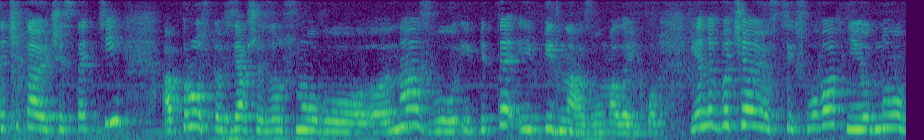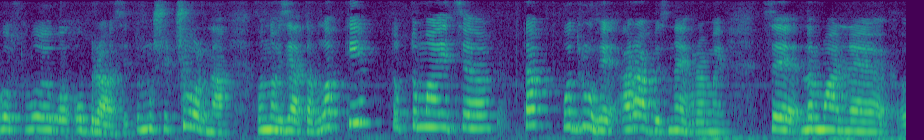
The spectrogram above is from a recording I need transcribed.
не читаючи статті, а просто взявши за основу е, назву і під, те, і під назву маленьку, я не вбачаю в цих словах ні одного слова образи, тому що чорна вона взята в лапки, тобто мається так. По-друге, араби з неграми це нормальне. е,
